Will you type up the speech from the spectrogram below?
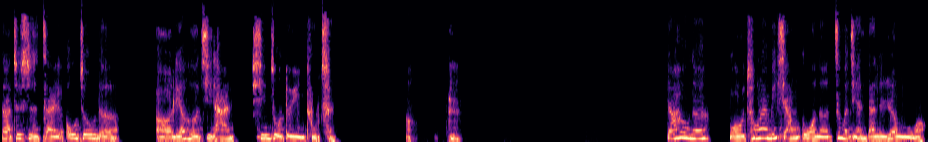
那这是在欧洲的呃联合祭坛星座对应图层啊，然后呢，我从来没想过呢，这么简单的任务哦，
